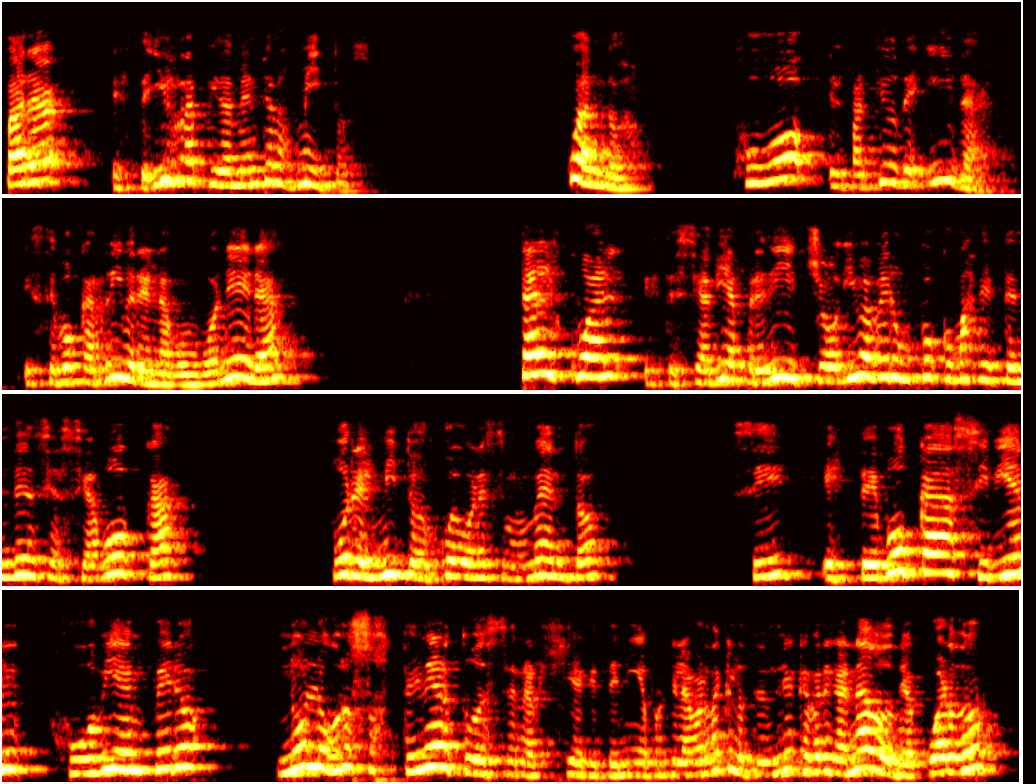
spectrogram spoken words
para este, ir rápidamente a los mitos. Cuando jugó el partido de ida, ese Boca River en la bombonera, tal cual este, se había predicho, iba a haber un poco más de tendencia hacia Boca por el mito en juego en ese momento, ¿sí? Este, Boca, si bien jugó bien, pero no logró sostener toda esa energía que tenía, porque la verdad que lo tendría que haber ganado de acuerdo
